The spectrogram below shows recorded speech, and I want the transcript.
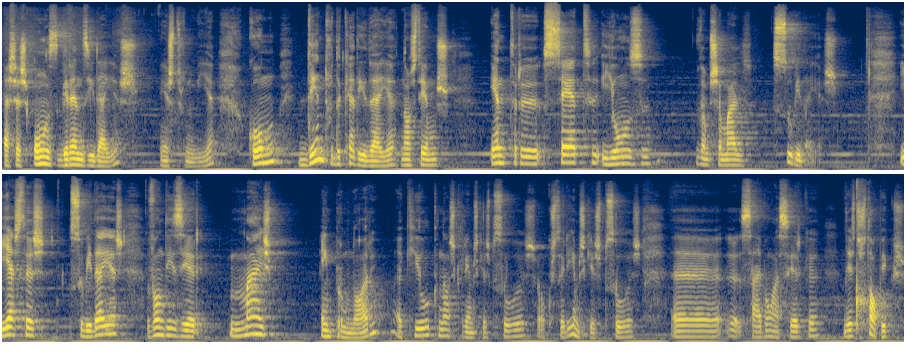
estas 11 grandes ideias em astronomia, como dentro de cada ideia nós temos entre 7 e 11, vamos chamar-lhe subideias. E estas subideias vão dizer mais em pormenor aquilo que nós queremos que as pessoas, ou gostaríamos que as pessoas, uh, saibam acerca destes tópicos.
